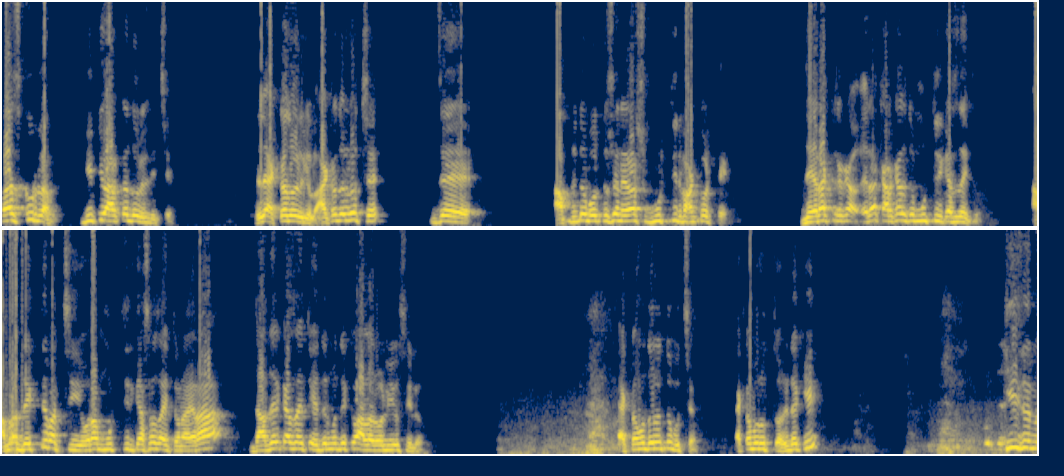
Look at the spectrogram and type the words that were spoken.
ফার্জ করলাম দ্বিতীয় আরেকটা দলিল দিচ্ছে। একটা দলিল গেল। আরেকটা দলিল হচ্ছে যে আপনি তো বলতেছেন এরা মূর্তির ভাগ করতে। যে এরা এরা কার কাছে মূর্তির কাছে যাইতো? আমরা দেখতে পাচ্ছি ওরা মূর্তির কাছেও যাইতো না। এরা যাদের কাছে যাইতো, এদের মধ্যে কেউ আল্লাহর অলিও ছিল। এক নম্বর দলিল তো বুঝছেন। এক নম্বর উত্তর, এটা কি? কি জন্য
